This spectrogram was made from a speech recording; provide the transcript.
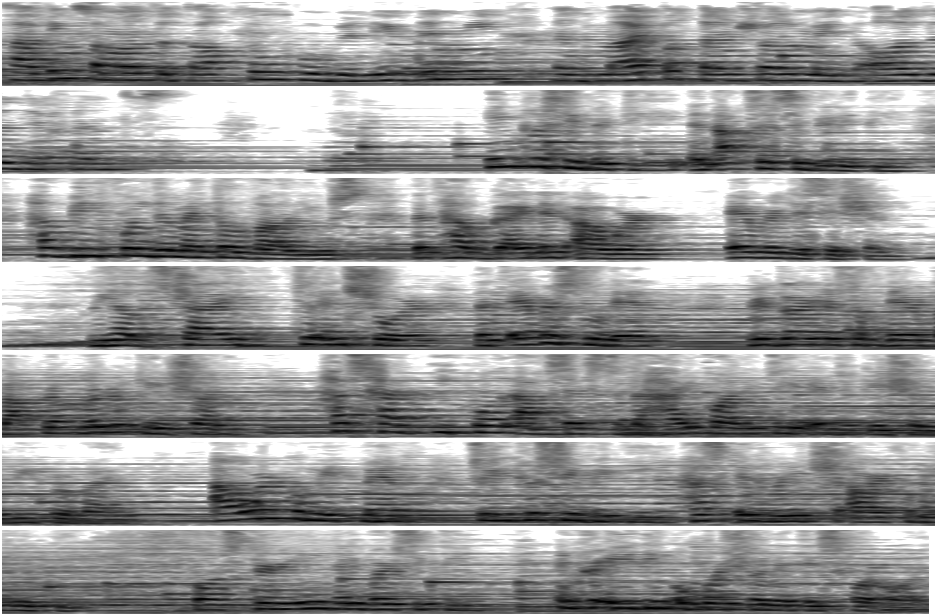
Having someone to talk to who believed in me and my potential made all the difference. Inclusivity and accessibility have been fundamental values that have guided our every decision. We have strived to ensure that every student, regardless of their background or location, has had equal access to the high quality education we provide. Our commitment to inclusivity has enriched our community, fostering diversity and creating opportunities for all.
